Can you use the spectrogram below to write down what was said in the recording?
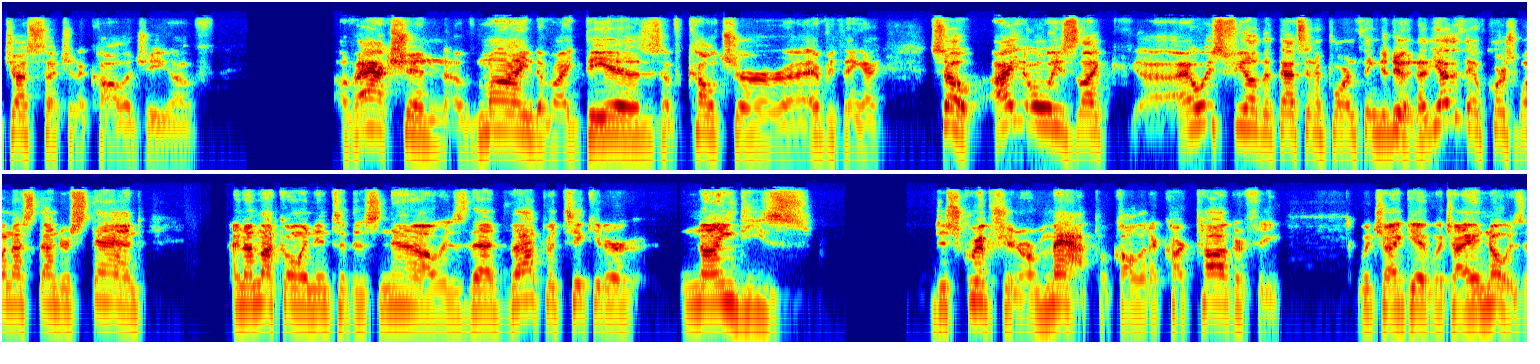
just such an ecology of of action, of mind, of ideas, of culture, uh, everything. I, so I always like, uh, I always feel that that's an important thing to do. Now, the other thing, of course, one has to understand, and I'm not going into this now, is that that particular 90s description or map, we'll call it a cartography, which I give, which I know is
